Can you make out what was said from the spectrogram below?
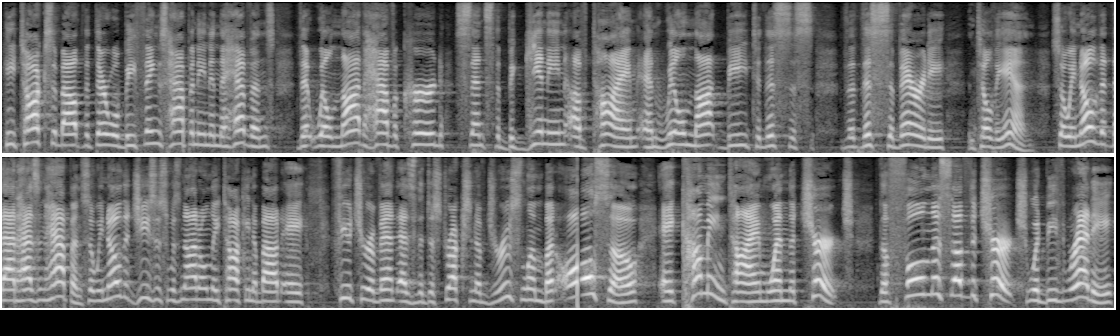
he talks about that there will be things happening in the heavens that will not have occurred since the beginning of time and will not be to this, this severity until the end. So we know that that hasn't happened. So we know that Jesus was not only talking about a future event as the destruction of Jerusalem, but also a coming time when the church, the fullness of the church, would be ready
